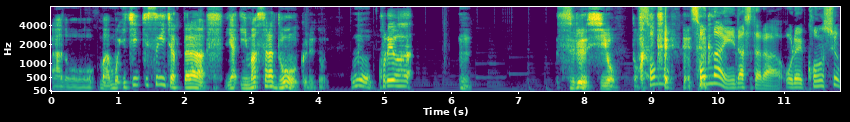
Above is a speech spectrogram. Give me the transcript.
あの、まあ、もう一日過ぎちゃったら、いや、今更どう送るの？もう、これは、うん、スルーしようと思って。そんなん言い出したら、俺今週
